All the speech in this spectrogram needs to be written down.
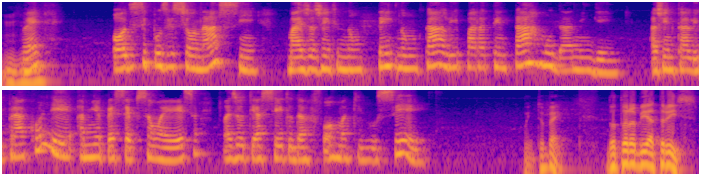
Uhum. Né? Pode se posicionar sim, mas a gente não tem, não está ali para tentar mudar ninguém. A gente está ali para acolher. A minha percepção é essa, mas eu te aceito da forma que você é. Muito bem. Doutora Beatriz,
